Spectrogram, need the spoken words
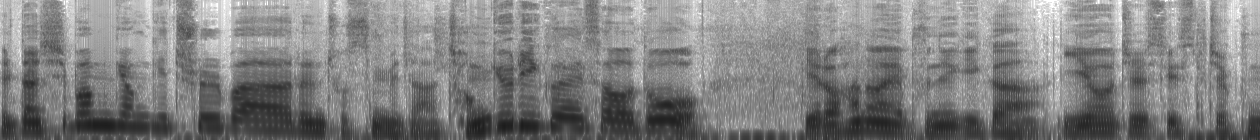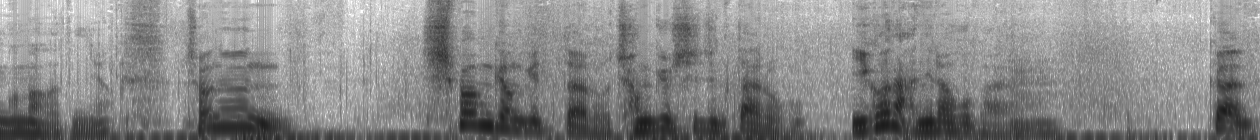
일단 시범 경기 출발은 좋습니다. 정규 리그에서도 이런 한화의 분위기가 이어질 수 있을지 궁금하거든요. 저는 시범 경기 따로 정규 시즌 따로 이건 아니라고 봐요. 그러니까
